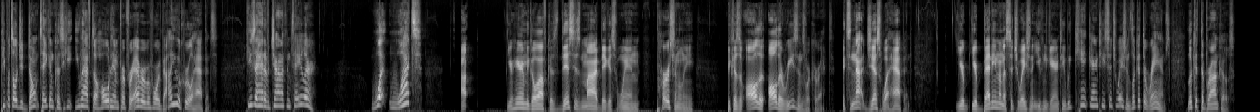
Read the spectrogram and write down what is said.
People told you don't take him because he you have to hold him for forever before value accrual happens. He's ahead of Jonathan Taylor. What? What? Uh, you're hearing me go off because this is my biggest win personally, because of all the all the reasons were correct. It's not just what happened. You're you're betting on a situation that you can guarantee. We can't guarantee situations. Look at the Rams. Look at the Broncos.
